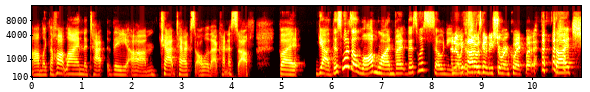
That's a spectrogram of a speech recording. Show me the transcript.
Um, like the hotline, the ta- the um chat text, all of that kind of stuff. But yeah, this was a long one, but this was so neat. I know we this thought it was going to be short and quick, but such.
